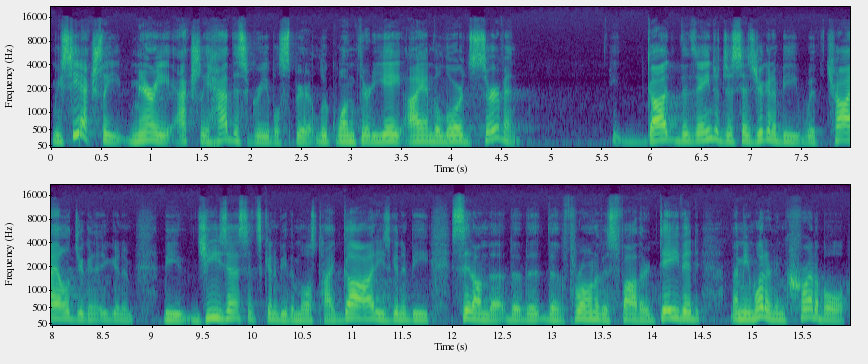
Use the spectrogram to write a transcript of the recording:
We see actually Mary actually had this agreeable spirit. Luke 138, I am the Lord's servant. God, this angel just says, You're going to be with child. You're going to, you're to be Jesus. It's going to be the Most High God. He's going to be sit on the, the, the, the throne of his father David. I mean, what an incredible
